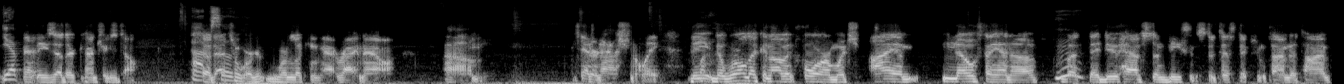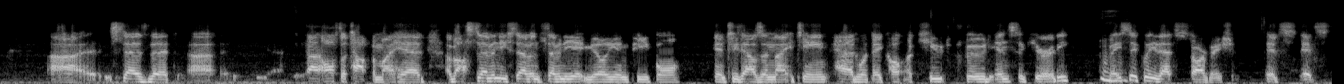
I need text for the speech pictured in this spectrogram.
Yep. And these other countries don't. Absolutely. So that's what we're, we're looking at right now um, internationally. The, wow. the World Economic Forum, which I am no fan of, mm. but they do have some decent statistics from time to time, uh, says that uh, off the top of my head, about 77, 78 million people in 2019 had what they call acute food insecurity. Mm-hmm. Basically, that's starvation. It's it's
